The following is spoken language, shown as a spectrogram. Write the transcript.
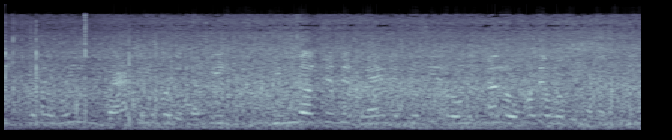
ఇక్కడ పోయి బ్యాక్ వెళ్ళిపోతుంది కింద వచ్చేసి డ్రైన్ వచ్చేసి రెండు సార్లు ఒకటే పోతుంది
